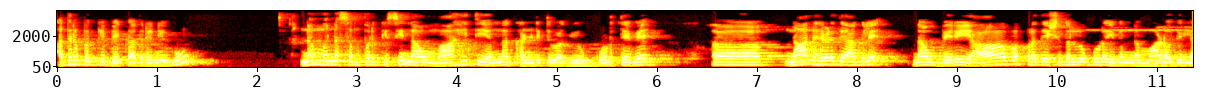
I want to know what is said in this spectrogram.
ಅದರ ಬಗ್ಗೆ ಬೇಕಾದರೆ ನೀವು ನಮ್ಮನ್ನು ಸಂಪರ್ಕಿಸಿ ನಾವು ಮಾಹಿತಿಯನ್ನು ಖಂಡಿತವಾಗಿಯೂ ಕೊಡ್ತೇವೆ. ನಾನು ಹೇಳಿದೆ ಆಗಲೇ ನಾವು ಬೇರೆ ಯಾವ ಪ್ರದೇಶದಲ್ಲೂ ಕೂಡ ಇದನ್ನು ಮಾಡೋದಿಲ್ಲ.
